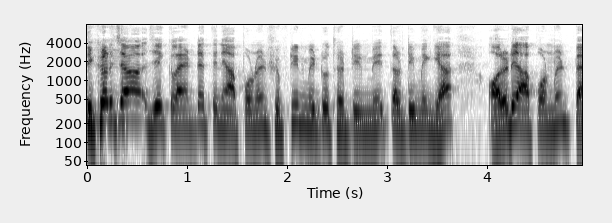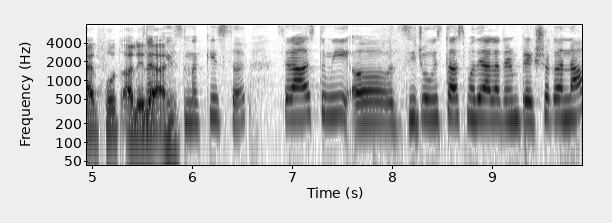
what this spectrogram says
तिकडच्या जे क्लायंट आहेत त्यांनी appointment fifteen May to thirteen May thirty May घ्या. ऑलरेडी अपॉइंटमेंट पॅक होत आलेले आहेत. नक्कीच सर सर आज तुम्ही झी चोवीस तासमध्ये आलात आणि प्रेक्षकांना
